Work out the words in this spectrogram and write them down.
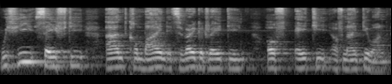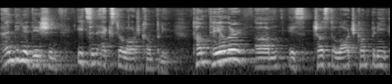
we see safety, and combined, it's a very good rating of 80 of 91 and in addition it's an extra large company. Tom Tailor um, is just a large company.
